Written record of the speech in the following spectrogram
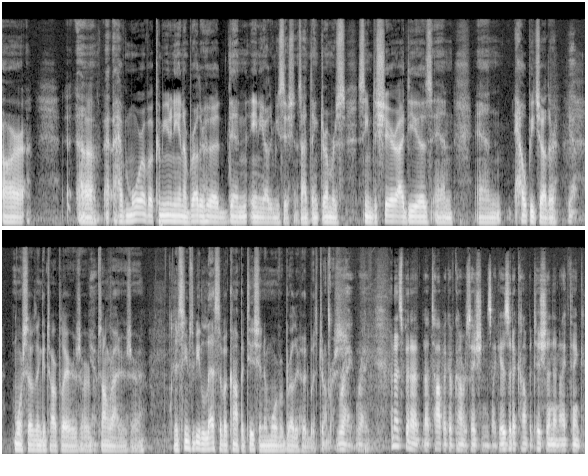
are uh, have more of a community and a brotherhood than any other musicians. I think drummers seem to share ideas and and help each other Yeah. more so than guitar players or Yeah. songwriters. Or there seems to be less of a competition and more of a brotherhood with drummers. Right, right. And that's been a, a topic of conversations. Like, is it a competition? And I think,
